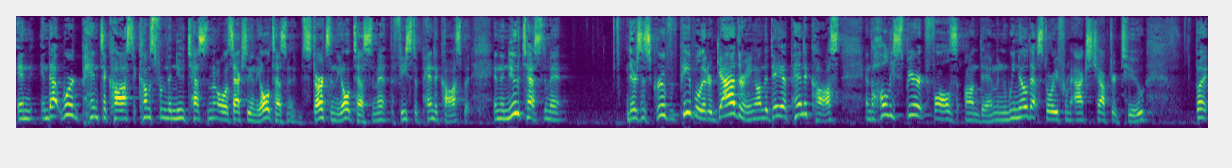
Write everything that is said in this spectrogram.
and, and that word Pentecost, it comes from the New Testament. Well, it's actually in the Old Testament. It starts in the Old Testament, the Feast of Pentecost. But in the New Testament, there's this group of people that are gathering on the day of Pentecost, and the Holy Spirit falls on them. And we know that story from Acts chapter 2. But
